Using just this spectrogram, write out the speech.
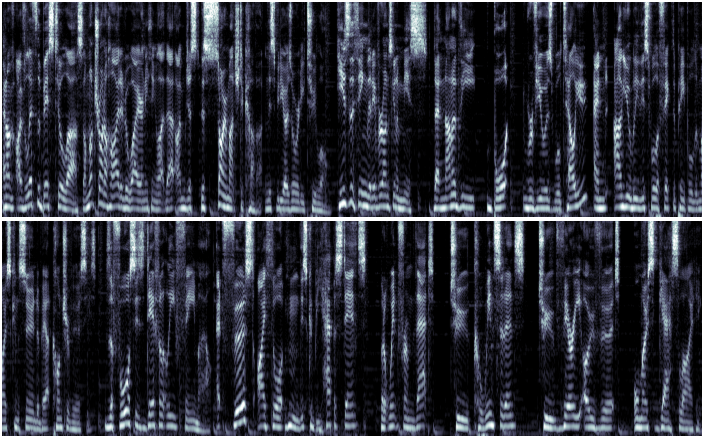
and I've, I've left the best till last. I'm not trying to hide it away or anything like that. I'm just, there's so much to cover, and this video is already too long. Here's the thing that everyone's gonna miss that none of the bought reviewers will tell you, and arguably this will affect the people the most concerned about controversies. The Force is definitely female. At first, I thought, hmm, this could be happenstance, but it went from that to coincidence to very overt almost gaslighting.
